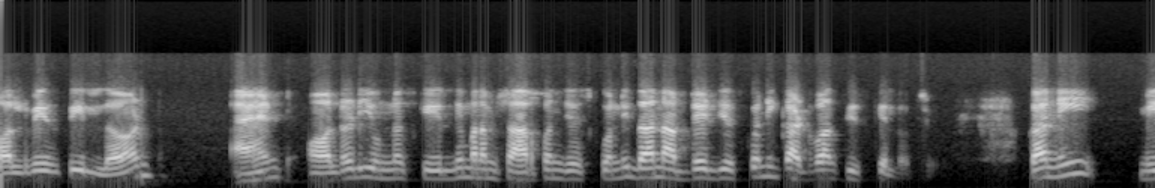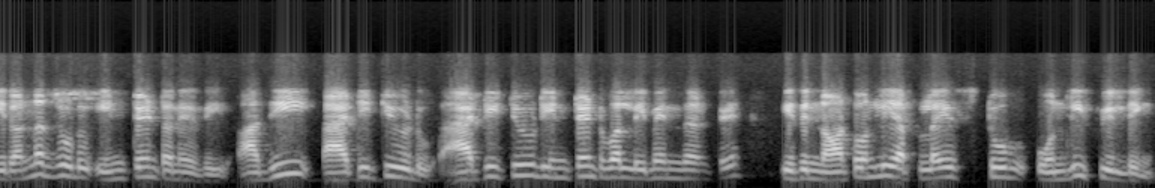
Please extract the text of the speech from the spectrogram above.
always be learn and already ఉన్న స్కిల్ని మనం షార్పన్ చేసుకొని దాన్ని అప్డేట్ చేసుకొని ఇంకా అడ్వాన్స్ తీసుకెళ్ళొచ్చు. కానీ మీరన్నారు చూడు ఇంటెంట్ అనేది అది యాటిట్యూడ్ యాటిట్యూడ్ ఇంటెంట్ వల్ల ఏమైందంటే ఇది not only applies to only fielding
